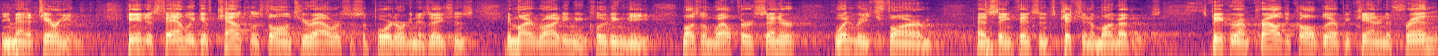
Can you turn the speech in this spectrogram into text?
humanitarian. He and his family give countless volunteer hours to support organizations in my riding, including the Muslim Welfare Centre, Windreach Farm, and St. Vincent's Kitchen, among others. Speaker, I'm proud to call Blair Buchanan a friend,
